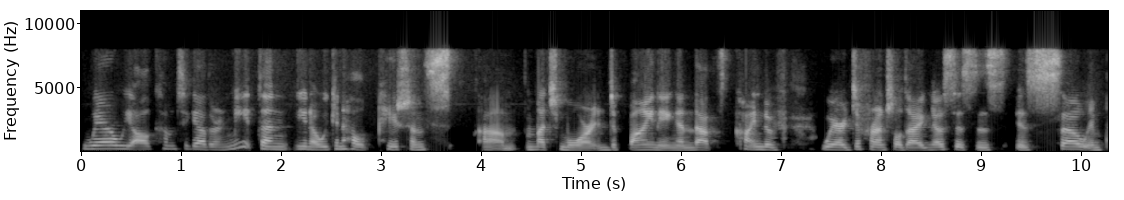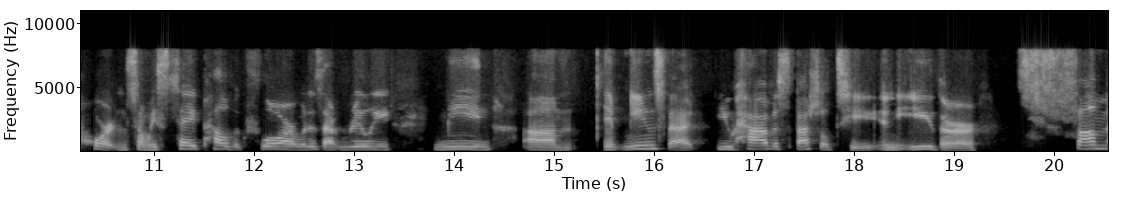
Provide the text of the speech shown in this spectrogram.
where we all come together and meet then you know we can help patients um, much more in defining. And that's kind of where differential diagnosis is is so important. So when we say pelvic floor what does that really mean? Um, it means that you have a specialty in either some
